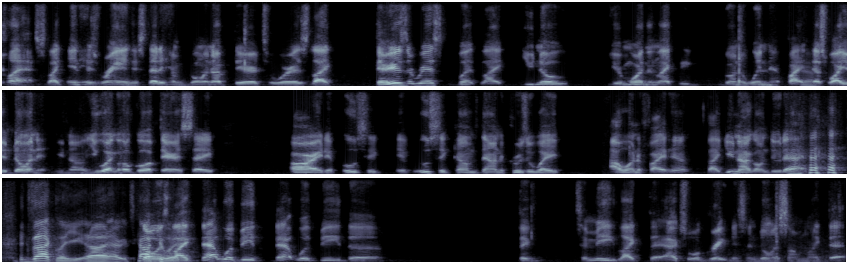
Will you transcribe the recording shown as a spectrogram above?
class, like in his range, instead of him going up there to where it's like there is a risk, but like you know you're more than likely going to win that fight. Yeah. That's why you're doing it. You know, you ain't gonna go up there and say, "All right, if Usyk if Usyk comes down to cruiserweight, I want to fight him." Like you're not gonna do that. exactly. Uh, it's so it's like that would be that would be the the to me like the actual greatness in doing something like that.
